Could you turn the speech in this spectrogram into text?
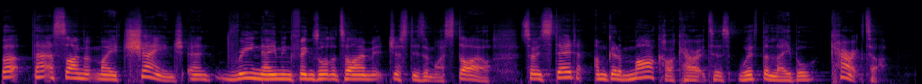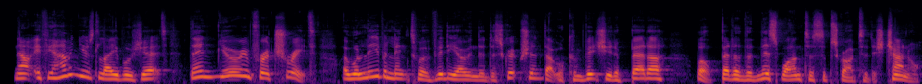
But that assignment may change and renaming things all the time, it just isn't my style. So instead, I'm going to mark our characters with the label character. Now, if you haven't used labels yet, then you're in for a treat. I will leave a link to a video in the description that will convince you to better, well, better than this one to subscribe to this channel.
